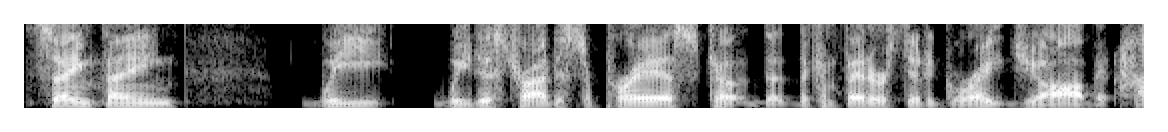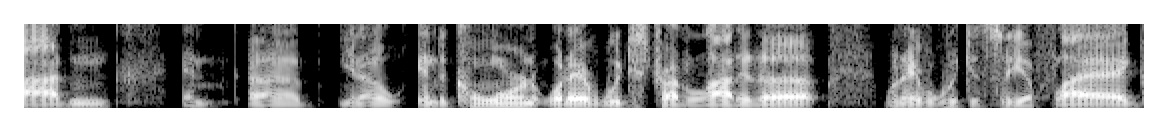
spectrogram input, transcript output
same thing. We we just tried to suppress. co- The the Confederates did a great job at hiding and uh, you know in the corn, whatever. We just try to light it up. Whenever we could see a flag,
